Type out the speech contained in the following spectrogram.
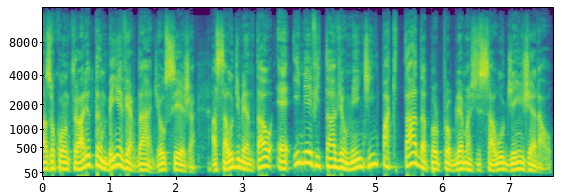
Mas o contrário também é verdade, ou seja, a saúde mental é inevitavelmente impactada por problemas de saúde em geral.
